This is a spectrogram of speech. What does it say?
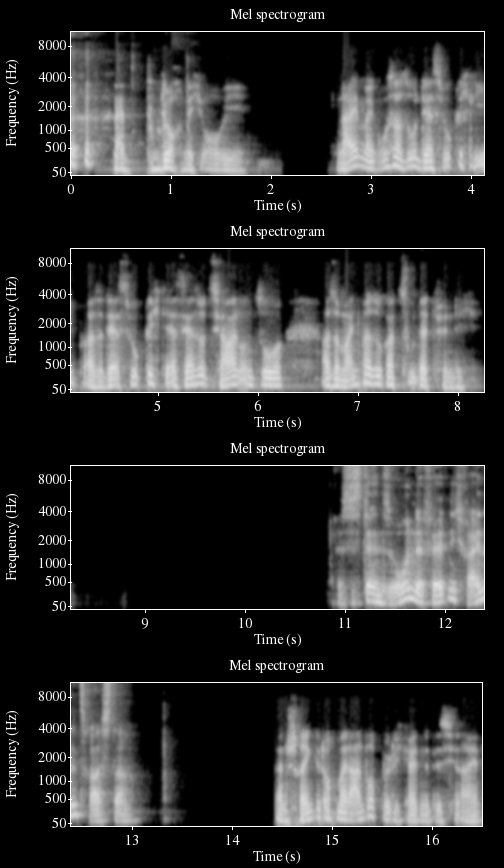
Na, du doch nicht, Obi. Nein, mein großer Sohn, der ist wirklich lieb. Also der ist wirklich, der ist sehr sozial und so, also manchmal sogar zu nett, finde ich. Das ist dein Sohn, der fällt nicht rein ins Raster. Dann schränke doch meine Antwortmöglichkeiten ein bisschen ein.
